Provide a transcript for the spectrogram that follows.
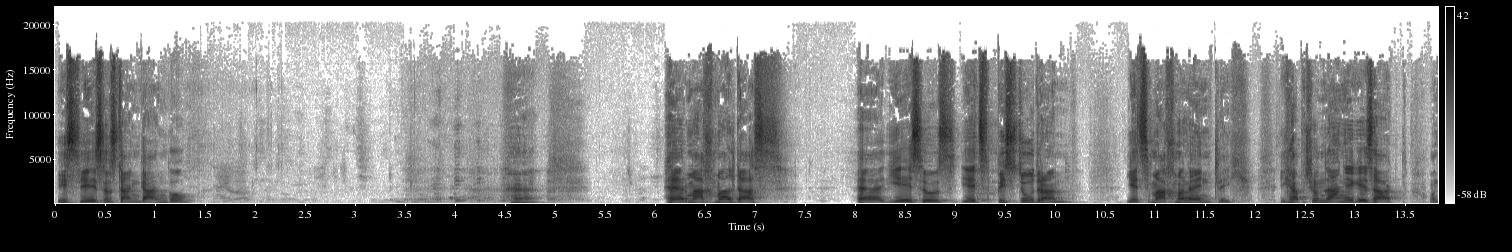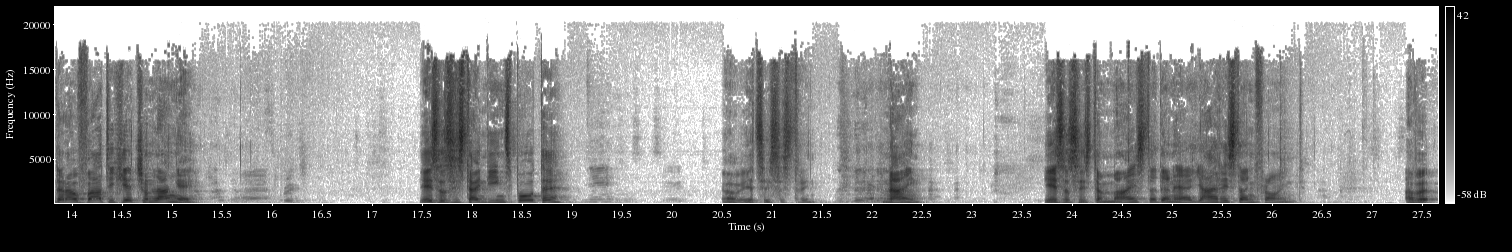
Ist Jesus dein Gango? Herr, mach mal das. Herr Jesus, jetzt bist du dran. Jetzt mach mal endlich. Ich habe schon lange gesagt und darauf warte ich jetzt schon lange. Jesus ist dein Dienstbote? Ja, jetzt ist es drin. Nein. Jesus ist der Meister, dein Herr. Ja, er ist dein Freund. Aber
